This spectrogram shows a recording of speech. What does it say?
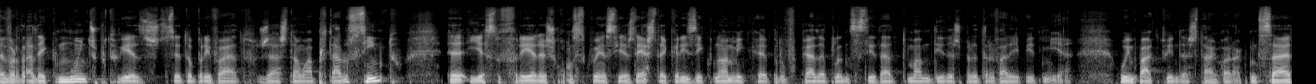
a verdade é que muitos portugueses do setor privado já estão a apertar o cinto e a sofrer as consequências desta crise económica provocada pela necessidade de tomar medidas para travar a epidemia. O impacto ainda está agora a começar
